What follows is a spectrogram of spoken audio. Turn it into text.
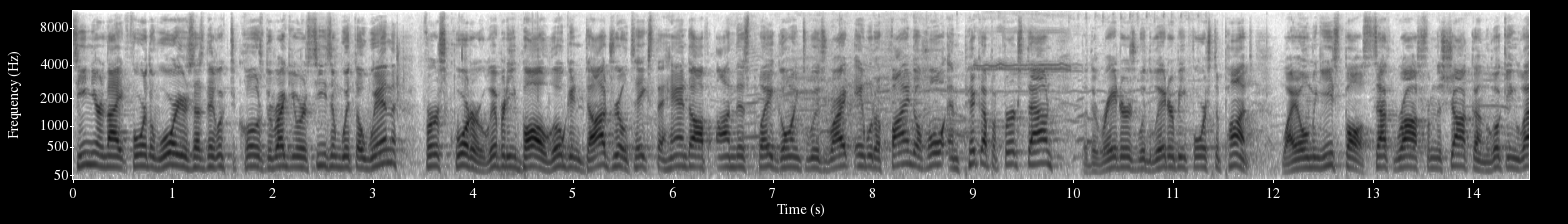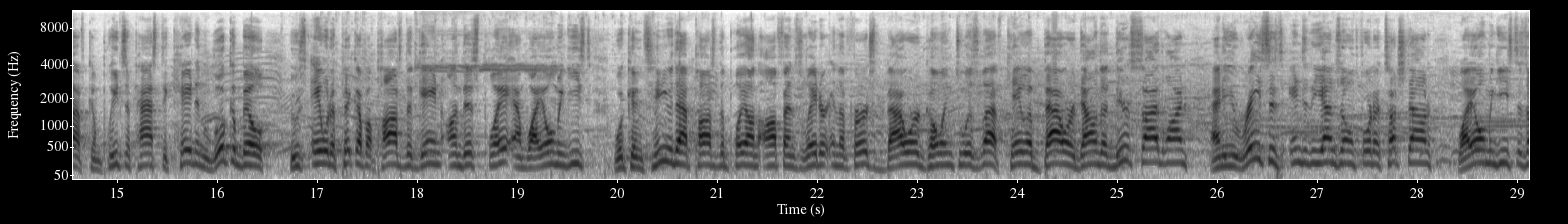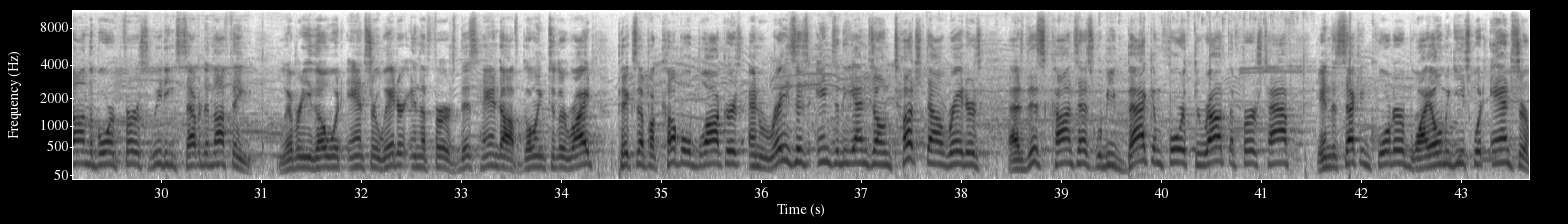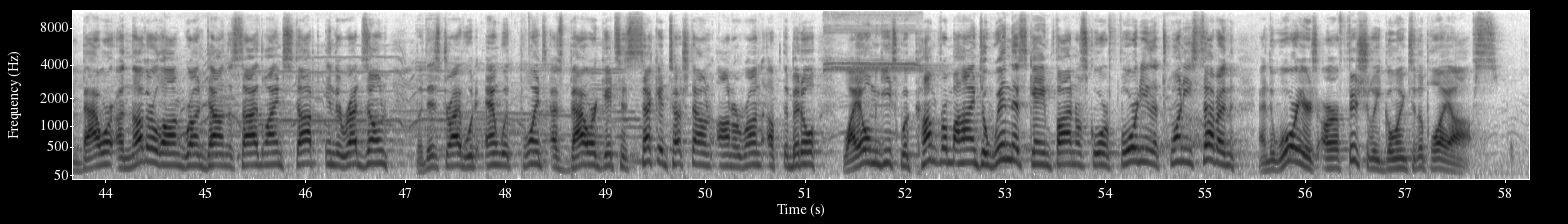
Senior night for the Warriors as they look to close the regular season with a win. First quarter, Liberty ball. Logan Dodrill takes the handoff on this play, going to his right, able to find a hole and pick up a first down, but the Raiders would later be forced to punt. Wyoming East ball. Seth Ross from the shotgun, looking left, completes a pass to Caden Lookabill, who's able to pick up a positive gain on this play, and Wyoming East would continue that positive play on offense later in the first. Bauer going to his left. Caleb Bauer down the near sideline, and he races into the end zone for the touchdown. Wyoming East is on the board first leading 7 to nothing. Liberty, though, would answer later in the first. This handoff going to the right, picks up a couple blockers and races into the end zone. Touchdown Raiders as this contest will be back and forth throughout the first half. In the second quarter, Wyoming East would answer. Bauer, another long run down the sideline, stopped in the red zone, but this drive would end with points as Bauer gets his second touchdown on a run up the middle. Wyoming East would come from behind to win this game. Final score 40 to 27, and the Warriors are officially going to the playoffs.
